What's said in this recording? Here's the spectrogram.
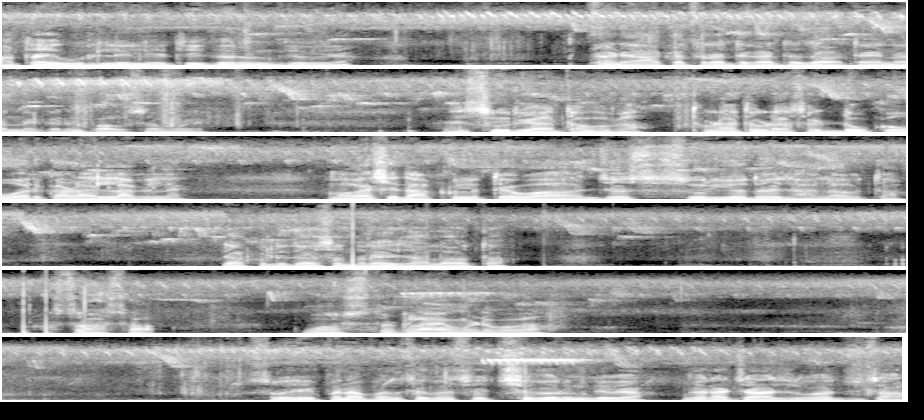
आता ही उरलेली आहे ती करून घेऊया. आणि हा कचरा तर काय आता जाता येणार नाही कारण पावसामुळे. आणि सूर्य आता बघा थोडा थोडासा डोकं वर काढायला लागलं आहे मगाशी दाखवलं तेव्हा जस्ट सूर्योदय झाला होता दाखवलं तेव्हा सनराईज झाला होता. असा असा मस्त क्लायमेट बघा. सो हे पण आपण सगळं स्वच्छ करून घेऊया घराच्या आजूबाजूचा.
